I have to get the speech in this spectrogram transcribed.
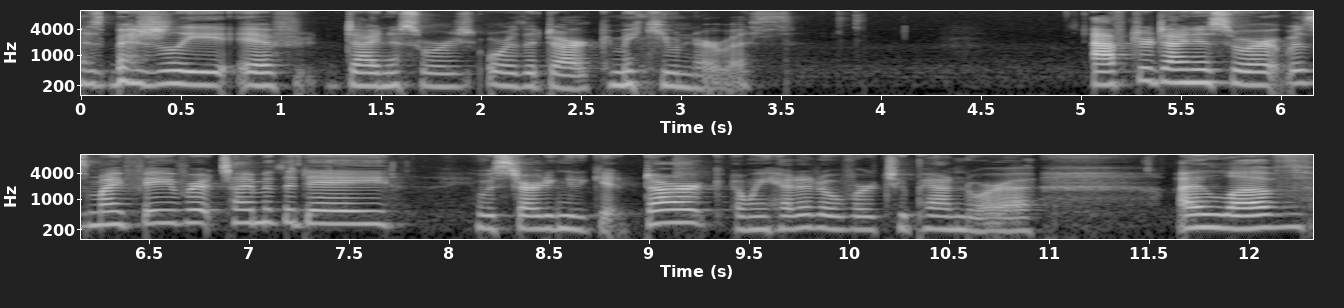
especially if dinosaurs or the dark make you nervous. After Dinosaur, it was my favorite time of the day. It was starting to get dark, and we headed over to Pandora. I love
